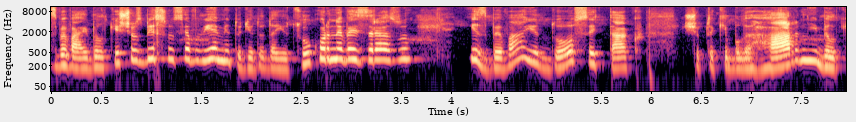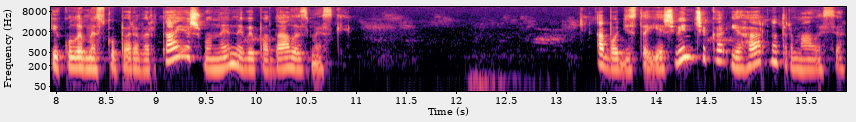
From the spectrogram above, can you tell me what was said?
Збиваю білки, що збільшилися в об'ємі, тоді додаю цукор не весь зразу. І збиваю досить так, щоб такі були гарні білки, коли миску перевертаєш, вони не випадали з миски. Або дістаєш вінчика і гарно трималися.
